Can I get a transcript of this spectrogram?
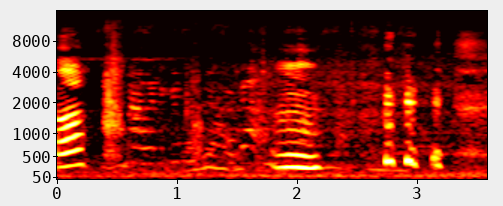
ഓ. ഉം.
